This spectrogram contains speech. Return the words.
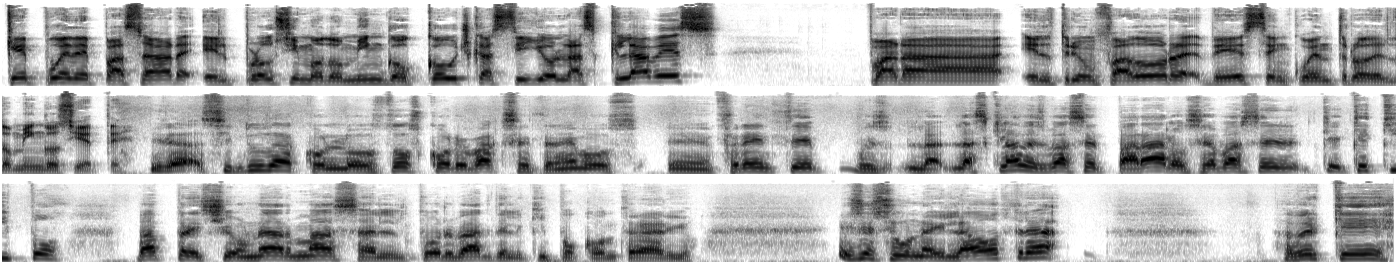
qué puede pasar el próximo domingo. Coach Castillo, las claves para el triunfador de este encuentro del domingo 7? Mira, sin duda con los dos corebacks que tenemos enfrente, pues las claves va a ser parar, o sea, va a ser qué, equipo va a presionar más al coreback del equipo contrario. Esa es una. Y la otra, a ver qué,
